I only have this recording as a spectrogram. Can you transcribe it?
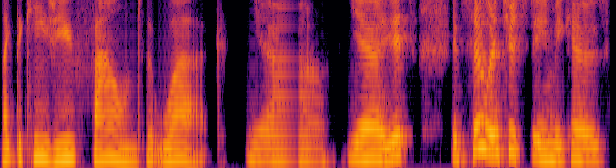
like the keys you found that work? Yeah. Yeah, it's it's so interesting because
